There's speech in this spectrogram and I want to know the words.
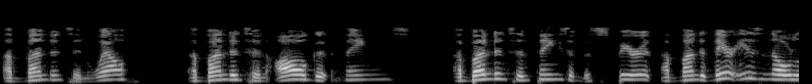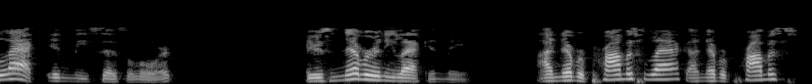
abundance in wealth, abundance in all good things, abundance in things of the spirit, abundant. There is no lack in me, says the Lord. There's never any lack in me. I never promise lack. I never promise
